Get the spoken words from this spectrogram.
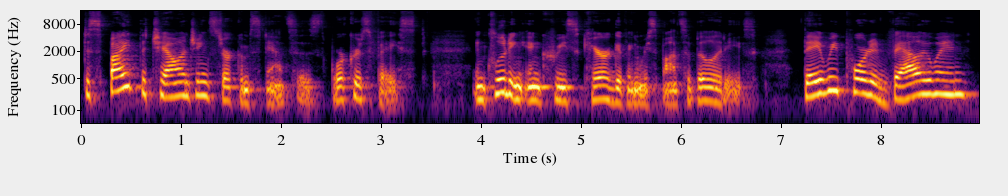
Despite the challenging circumstances workers faced, including increased caregiving responsibilities, they reported valuing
